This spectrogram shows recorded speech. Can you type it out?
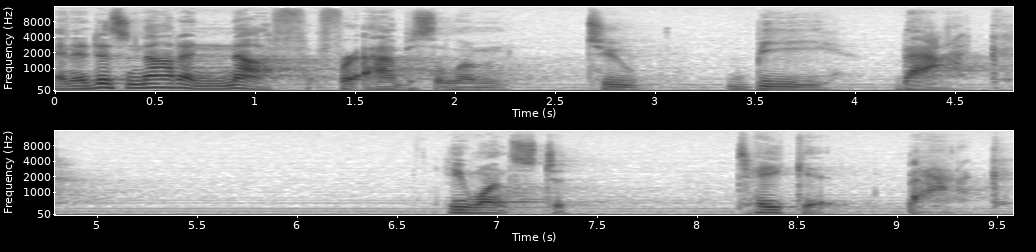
And it is not enough for Absalom to be back, he wants to take it back.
